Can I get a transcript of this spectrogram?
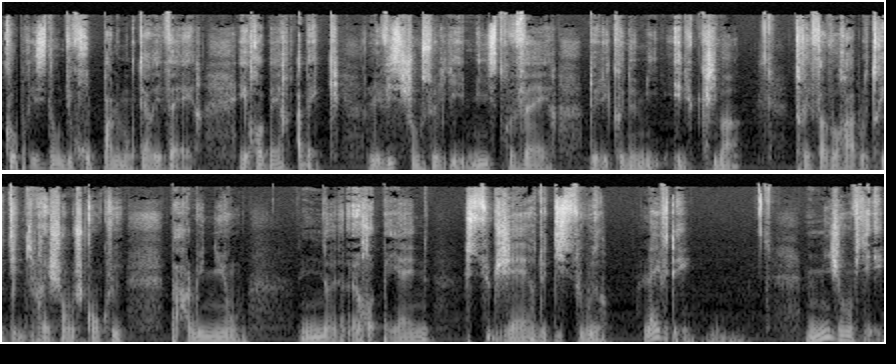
coprésidente du groupe parlementaire des Verts, et Robert Abeck, le vice-chancelier ministre vert de l'économie et du climat, très favorable au traité de libre-échange conclu par l'Union non européenne, suggèrent de dissoudre l'AFD. Mi-janvier,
